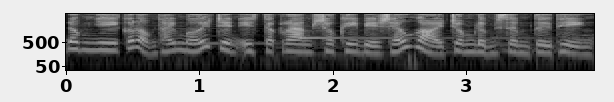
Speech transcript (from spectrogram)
Đông Nhi có động thái mới trên Instagram sau khi bị xéo gọi trong lùm xùm từ thiện.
